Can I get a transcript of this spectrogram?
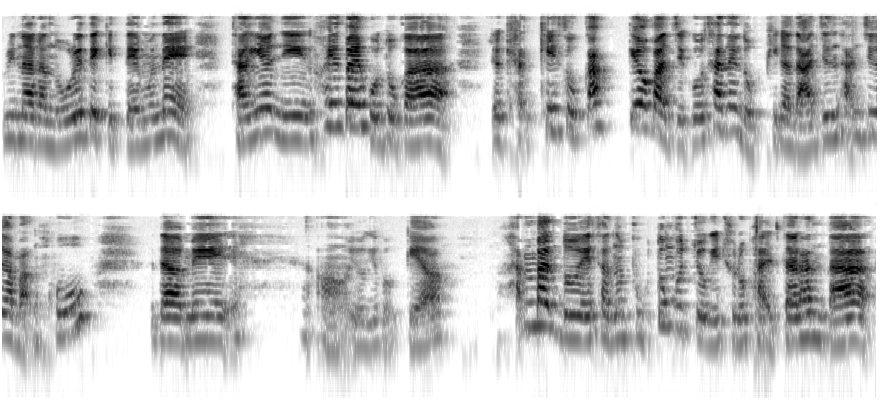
우리나라는 오래됐기 때문에 당연히 해발 고도가 이렇게 계속 깎여가지고 산의 높이가 낮은 산지가 많고 그 다음에 어, 여기 볼게요. 한반도에서는 북동부 쪽이 주로 발달한다.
